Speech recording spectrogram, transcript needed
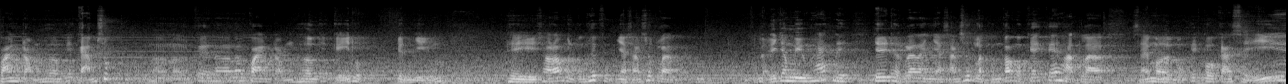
quan trọng hơn cái cảm xúc nó, cái, nó, nó quan trọng hơn cái kỹ thuật trình diễn. Thì sau đó mình cũng thuyết phục nhà sản xuất là để cho Miu hát đi. Chứ thật ra là nhà sản xuất là cũng có một cái kế hoạch là sẽ mời một cái cô ca sĩ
